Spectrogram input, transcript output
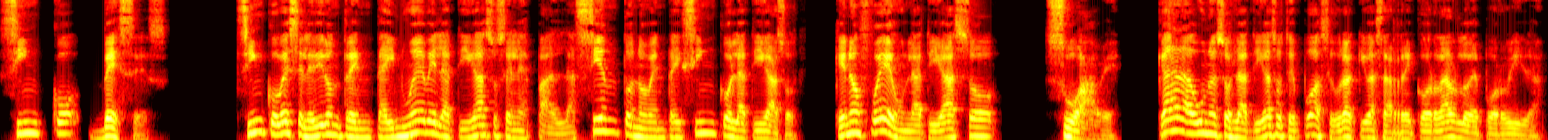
cinco veces. Cinco veces le dieron 39 latigazos en la espalda, 195 latigazos, que no fue un latigazo suave. Cada uno de esos latigazos te puedo asegurar que ibas a recordarlo de por vida.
